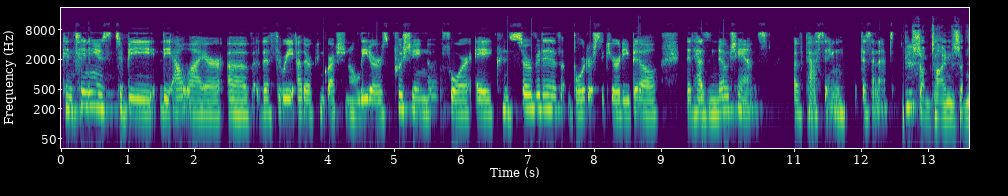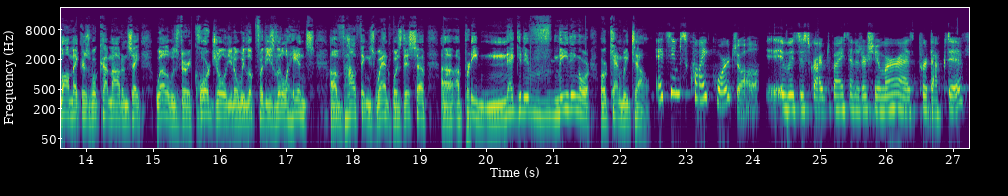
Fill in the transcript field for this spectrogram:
continues to be the outlier of the three other congressional leaders pushing for a conservative border security bill that has no chance of passing the Senate. Mm-hmm. Sometimes lawmakers will come out and say, well, it was very cordial. You know, we look for these little hints of how things went. Was this a, a pretty negative meeting or, or can we tell? It seems quite cordial. It was described by Senator Schumer as productive.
